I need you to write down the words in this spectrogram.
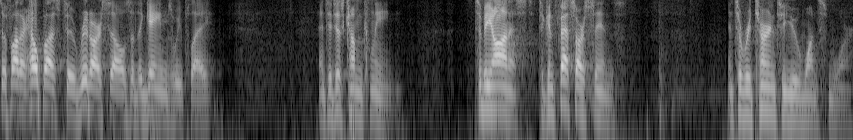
So, Father, help us to rid ourselves of the games we play and to just come clean, to be honest, to confess our sins, and to return to you once more.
